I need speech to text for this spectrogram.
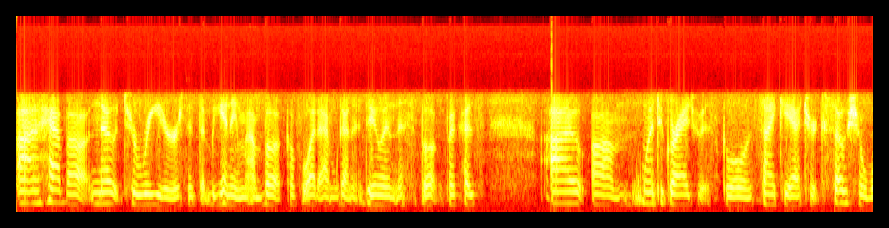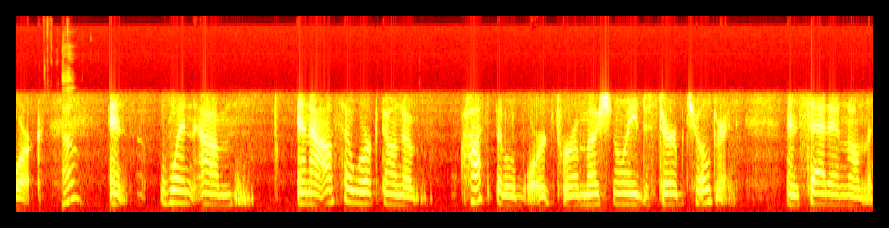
I have a note to readers at the beginning of my book of what I'm going to do in this book because I um, went to graduate school in psychiatric social work. Oh. And when um, and I also worked on a hospital ward for emotionally disturbed children and sat in on the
